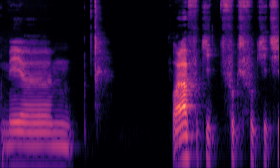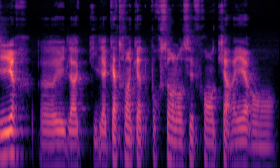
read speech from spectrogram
Mais euh, voilà, faut qu'il faut, qu'il tire. Euh, il a, il a 84% lancé franc en carrière en,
